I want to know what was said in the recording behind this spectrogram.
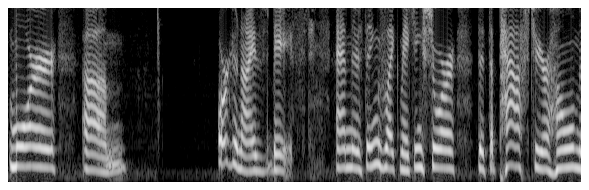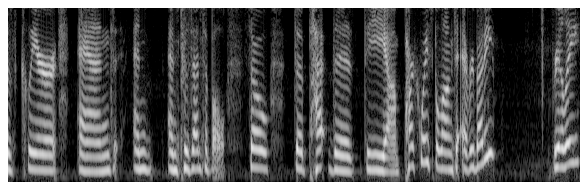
more um, organized based. And there are things like making sure that the path to your home is clear and and and presentable. So the the the um, parkways belong to everybody. Really,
